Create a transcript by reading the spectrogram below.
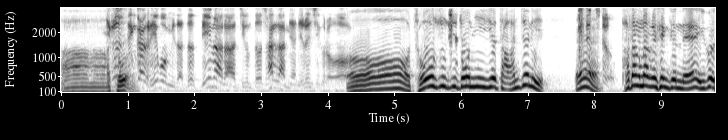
아, 이런 저, 생각을 해봅니다. 너 내 나라 지금 너 살라면 이런 식으로 어, 저수지 돈이 이게 다 완전히, 예, 그렇죠. 바닥나게 생겼네. 이거,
